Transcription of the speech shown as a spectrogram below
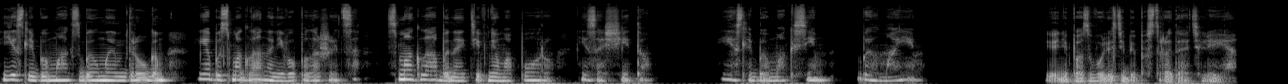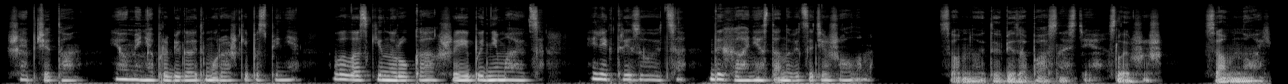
Если бы Макс был моим другом, я бы смогла на него положиться, смогла бы найти в нем опору и защиту. Если бы Максим был моим. «Я не позволю тебе пострадать, Лия», — шепчет он, и у меня пробегают мурашки по спине, волоски на руках, шеи поднимаются, электризуются, дыхание становится тяжелым. «Со мной ты в безопасности, слышишь? Со мной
